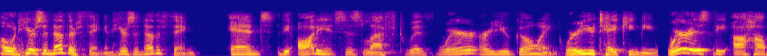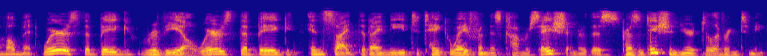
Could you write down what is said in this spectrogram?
oh, and here's another thing and here's another thing. And the audience is left with, where are you going? Where are you taking me? Where is the aha moment? Where is the big reveal? Where's the big insight that I need to take away from this conversation or this presentation you're delivering to me?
